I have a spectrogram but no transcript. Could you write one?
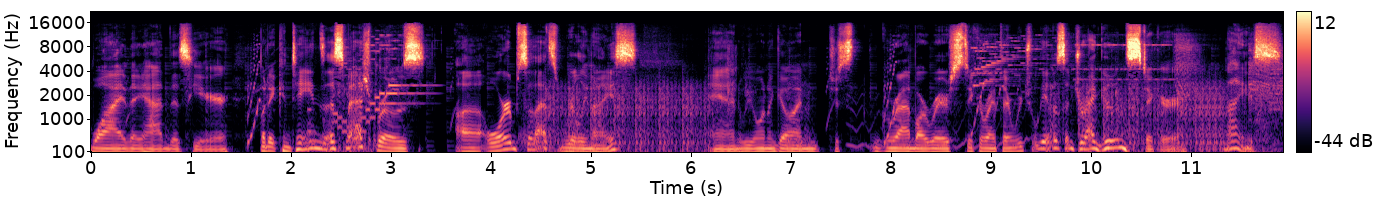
why they had this here, but it contains a Smash Bros. Uh, orb, so that's really nice. And we want to go and just grab our rare sticker right there, which will give us a Dragoon sticker. Nice.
